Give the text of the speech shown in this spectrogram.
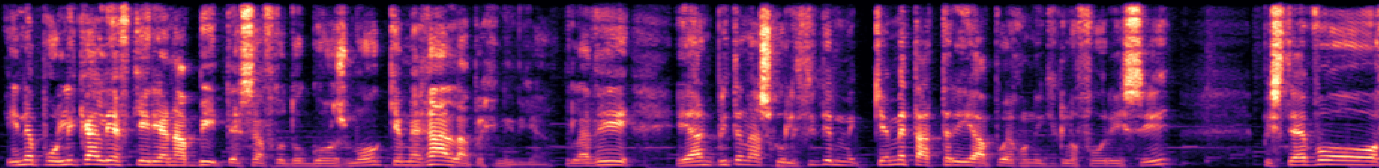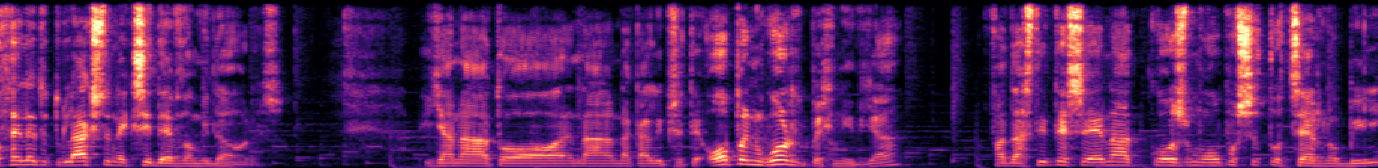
είναι πολύ καλή ευκαιρία να μπείτε σε αυτόν τον κόσμο και μεγάλα παιχνίδια δηλαδή εάν πείτε να ασχοληθείτε και με τα τρία που έχουν κυκλοφορήσει πιστεύω θέλετε τουλάχιστον 60-70 ώρες για να το να, να καλύψετε. Open world παιχνίδια. Φανταστείτε σε ένα κόσμο όπως το Chernobyl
